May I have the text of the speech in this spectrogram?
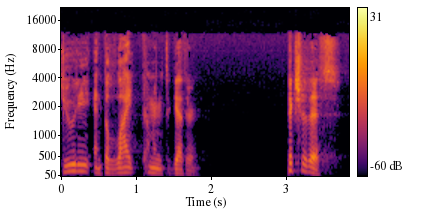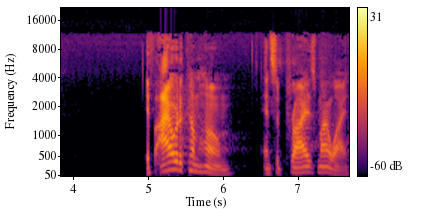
Duty and delight coming together. Picture this. If I were to come home and surprise my wife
